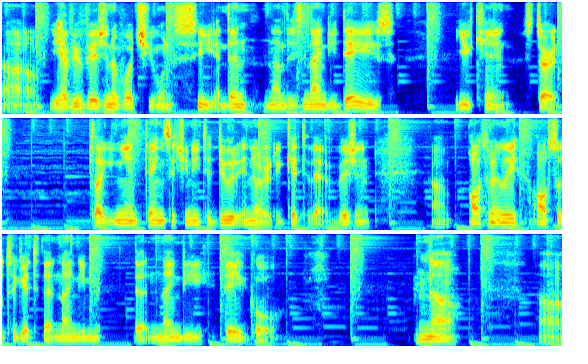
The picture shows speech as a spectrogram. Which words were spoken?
um, you have your vision of what you want to see. And then now these 90 days, you can start plugging in things that you need to do in order to get to that vision. Um, ultimately, also to get to that 90 that 90 day goal. Now, uh,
